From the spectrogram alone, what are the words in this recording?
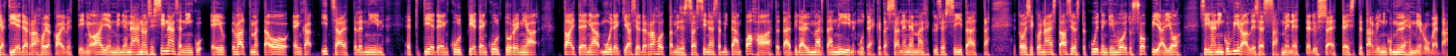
ja tiederahoja kaivettiin jo aiemmin. Ja nämähän on siis sinänsä niin kuin, ei välttämättä ole, enkä itse ajattele niin, että tieteen, kulttuurin ja taiteen ja muidenkin asioiden rahoittamisessa olisi sinänsä mitään pahaa, että tätä ei pidä ymmärtää niin, mutta ehkä tässä on enemmän se kyse siitä, että, että olisiko näistä asioista kuitenkin voitu sopia jo siinä niin kuin virallisessa menettelyssä, ettei sitten tarvitse niin kuin myöhemmin ruveta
